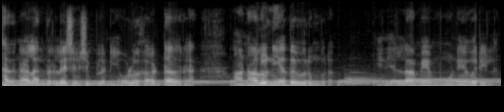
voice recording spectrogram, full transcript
அதனால அந்த ரிலேஷன்ஷிப்பில் நீ எவ்வளோ ஹர்ட் ஆகுற? ஆனாலும் நீ எதை விரும்புகிற இது எல்லாமே மூணே வரியில்.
